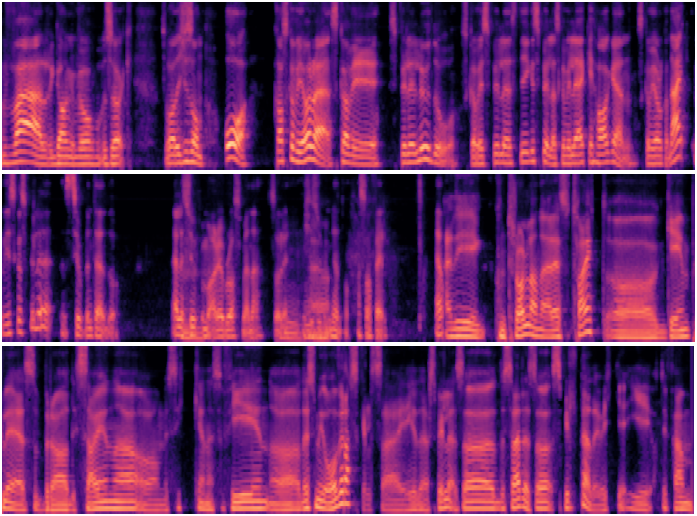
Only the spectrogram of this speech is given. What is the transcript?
hver gang vi var på besøk, så var det ikke sånn Å, hva skal vi gjøre? Skal vi spille ludo? Skal vi spille stigespillet? Skal vi leke i hagen? Skal vi gjøre noe? Nei, vi skal spille Super Nintendo. Eller Super mm. Mario Bros, mener jeg. Sorry, mm, ikke Super Nintendo. Jeg sa feil. Ja. De kontrollene der er så tight, og gameplay er så bra designa, og musikken er så fin, og det er så mye overraskelser i det spillet. Så dessverre så spilte jeg det jo ikke i 85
